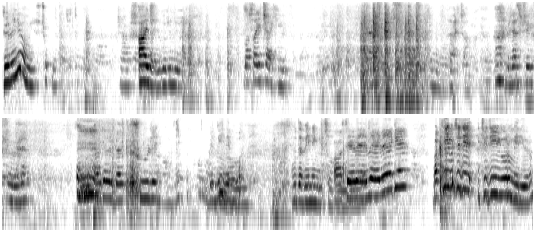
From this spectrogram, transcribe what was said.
Görünüyor muyuz? Çok merak ettim. Aynen görünüyor. Masayı çekeyim. Biraz çek şöyle. Arkadaşlar ben şöyle dip Benim bu. Bu da benim için. A S R M R G Bakayım içeceği, içeceği yorum veriyorum.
